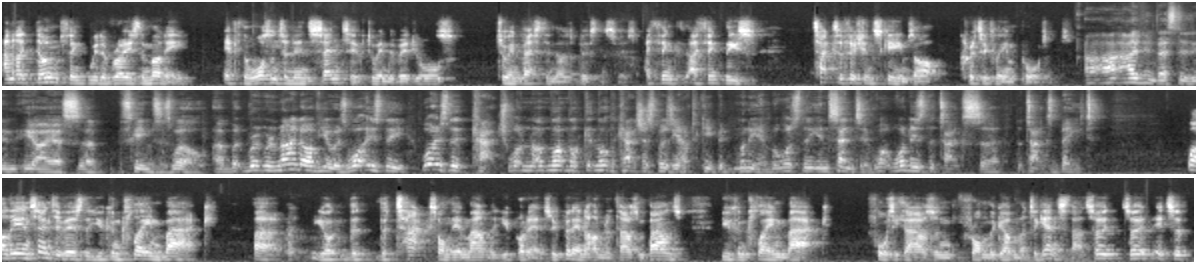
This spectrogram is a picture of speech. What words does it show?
And I don't think we'd have raised the money if there wasn't an incentive to individuals to invest in those businesses. I think I think these tax efficient schemes are critically important. I, have invested in EIS uh, schemes as well, uh, but re- remind our viewers what is the what is the catch? What not, not not the catch? I suppose you have to keep money in, but what's the incentive? What what is the tax uh, the tax bait? Well, the incentive is that you can claim back uh, your, the, the tax on the amount that you put in. So you put in £100,000, you can claim back 40,000 from the government against that. So, it, so it's a,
